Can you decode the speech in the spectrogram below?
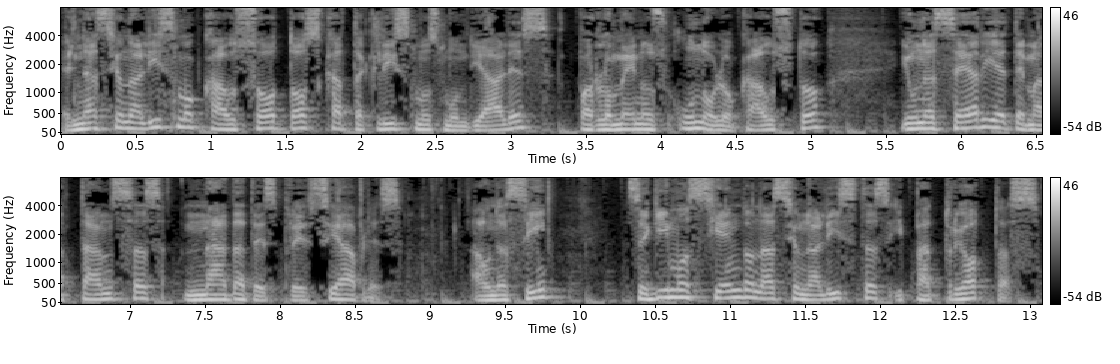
El nacionalismo causó dos cataclismos mundiales, por lo menos un holocausto, y una serie de matanzas nada despreciables. Aún así, seguimos siendo nacionalistas y patriotas.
